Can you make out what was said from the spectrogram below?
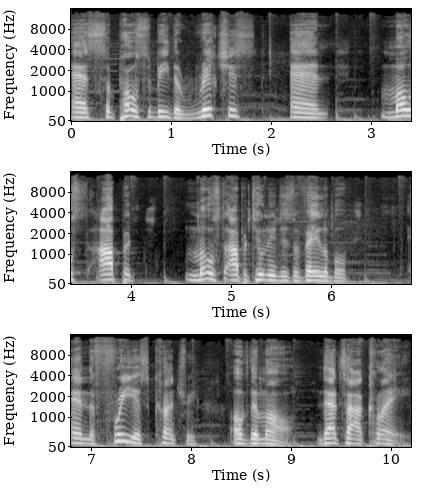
as supposed to be the richest and most oppor- most opportunities available, and the freest country of them all. That's our claim.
